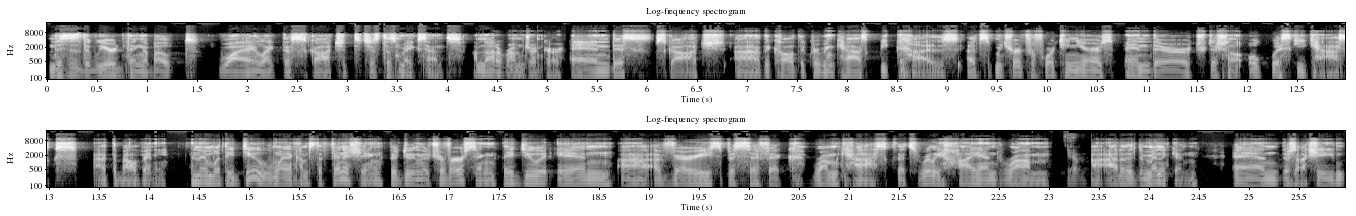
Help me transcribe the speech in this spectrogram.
This is the weird thing about why I like this scotch. It just doesn't make sense. I'm not a rum drinker. And this scotch, uh, they call it the Caribbean cask because it's matured for 14 years in their traditional oak whiskey casks at the Balvenie. And then what they do when it comes to finishing, they're doing their traversing. They do it in uh, a very specific rum cask that's really high end rum yep. uh, out of the Dominican. And there's actually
